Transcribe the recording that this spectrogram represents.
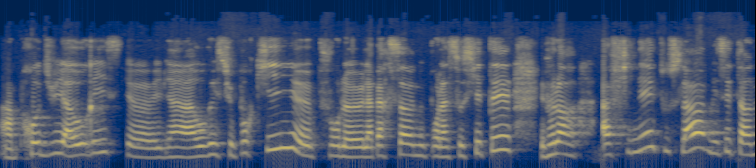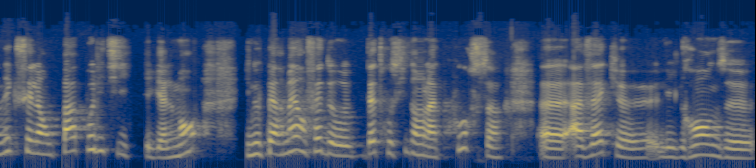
un produit à haut risque? Euh, Eh bien, à haut risque pour qui? Pour le, la personne ou pour la société? Il va falloir affiner tout cela, mais c'est un excellent pas politique également qui nous permet en fait d'être aussi dans la course euh, avec les grandes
